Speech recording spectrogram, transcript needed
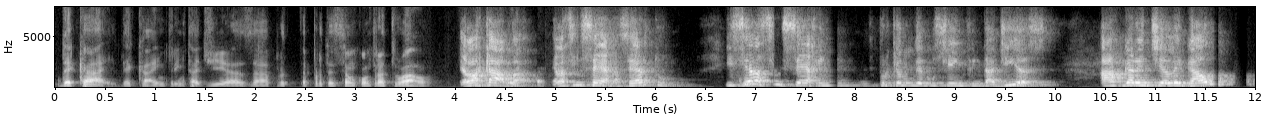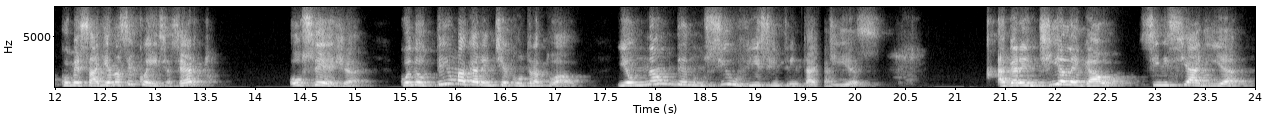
Decai, decai em 30 dias a, pro- a proteção contratual. Ela acaba, ela se encerra, certo? E se ela se encerra em- porque eu não denunciei em 30 dias, a garantia legal começaria na sequência, certo? Ou seja, quando eu tenho uma garantia contratual e eu não denuncio o vício em 30 dias, a garantia legal se iniciaria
